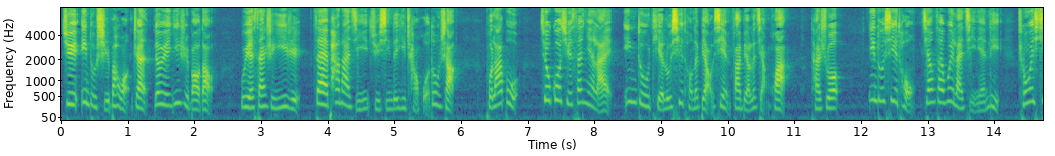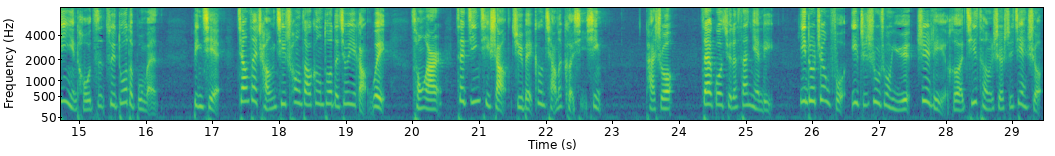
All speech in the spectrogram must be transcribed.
据《印度时报》网站六月一日报道，五月三十一日，在帕纳吉举行的一场活动上，普拉布就过去三年来印度铁路系统的表现发表了讲话。他说，印度系统将在未来几年里成为吸引投资最多的部门，并且。将在长期创造更多的就业岗位，从而在经济上具备更强的可行性。他说，在过去的三年里，印度政府一直注重于治理和基层设施建设。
